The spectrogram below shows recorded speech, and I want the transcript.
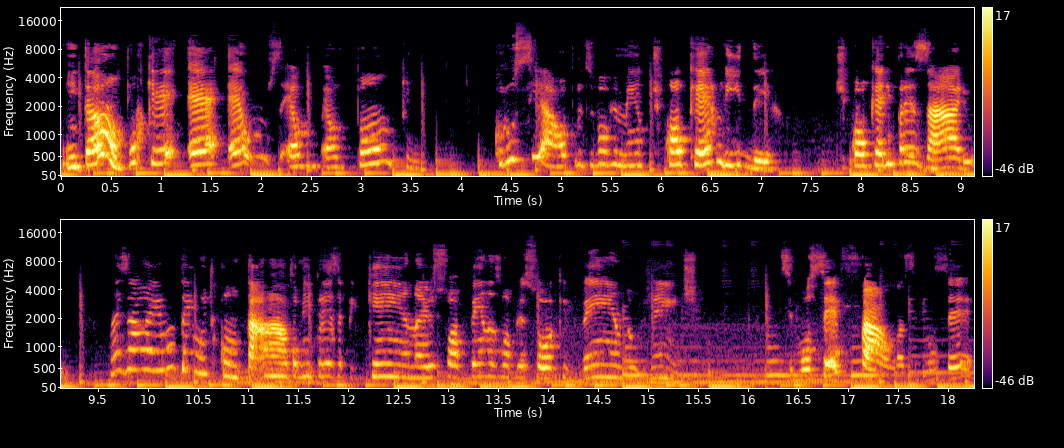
Então, porque é, é, um, é, um, é um ponto crucial para o desenvolvimento de qualquer líder, de qualquer empresário. Mas, ah, eu não tenho muito contato, a minha empresa é pequena, eu sou apenas uma pessoa que vendo. Gente, se você fala, se você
